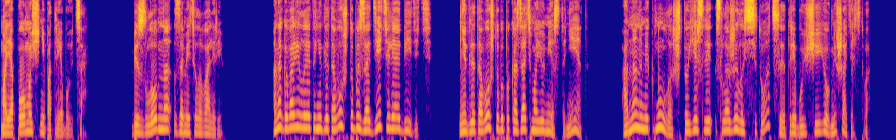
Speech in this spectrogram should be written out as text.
моя помощь не потребуется. Беззлобно заметила Валери. Она говорила это не для того, чтобы задеть или обидеть, не для того, чтобы показать мое место, нет. Она намекнула, что если сложилась ситуация, требующая ее вмешательства,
